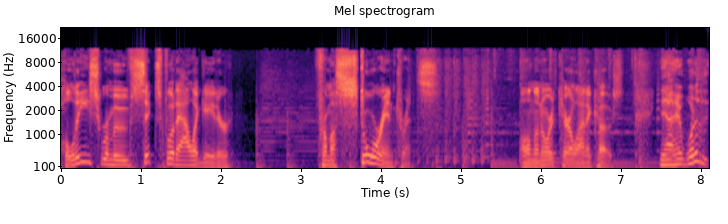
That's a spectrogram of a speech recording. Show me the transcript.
Police remove six foot alligator from a store entrance on the North Carolina coast. Now, what are the,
